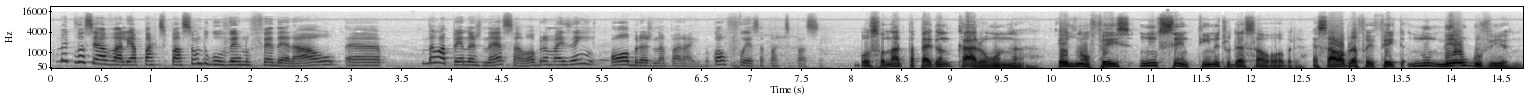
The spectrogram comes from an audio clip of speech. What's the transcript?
Como é que você avalia a participação do governo federal, é, não apenas nessa obra, mas em obras na Paraíba? Qual foi essa participação? Bolsonaro está pegando carona ele não fez um centímetro dessa obra. Essa obra foi feita no meu governo.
